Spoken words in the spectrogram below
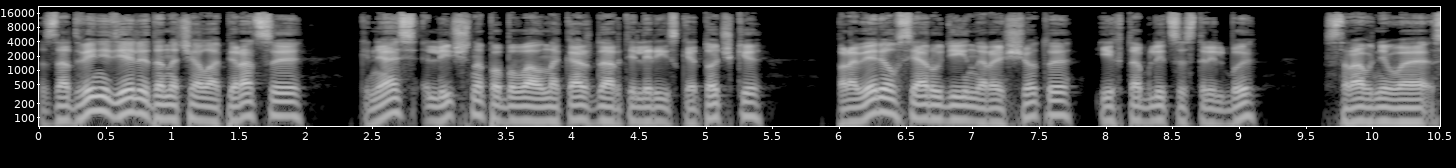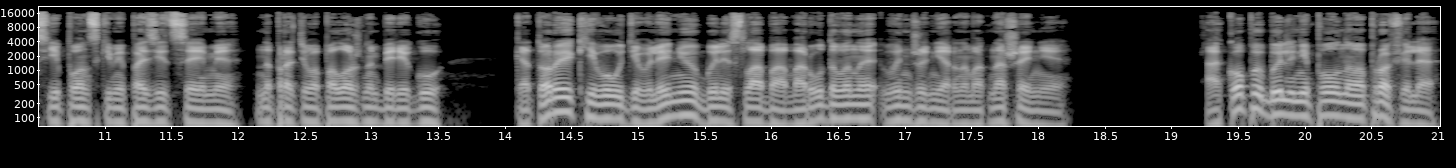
За две недели до начала операции князь лично побывал на каждой артиллерийской точке, проверил все орудийные расчеты, их таблицы стрельбы, сравнивая с японскими позициями на противоположном берегу, которые, к его удивлению, были слабо оборудованы в инженерном отношении. Окопы были неполного профиля,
